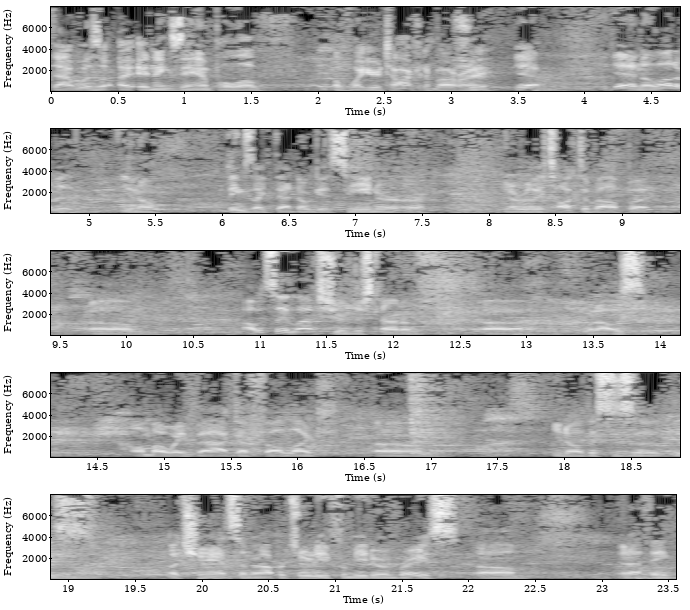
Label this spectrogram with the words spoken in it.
that was a, an example of of what you're talking about, right? Sure. Yeah, yeah, and a lot of it, you know, things like that don't get seen or, or you know really talked about, but. Um, I would say last year, just kind of uh, when I was on my way back, I felt like um, you know this is a this is a chance and an opportunity for me to embrace. Um, and I think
